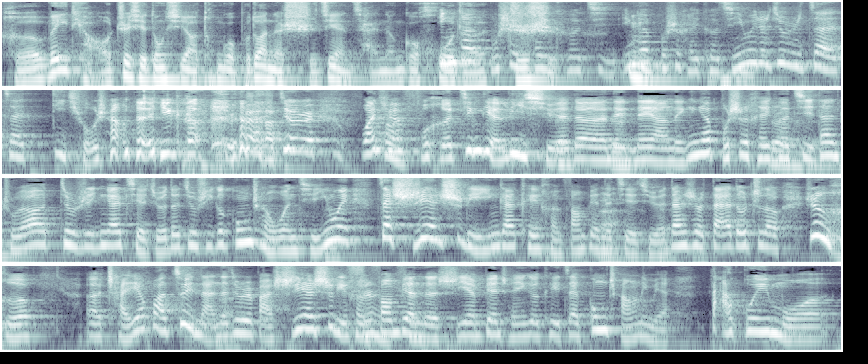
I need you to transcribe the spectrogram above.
和微调这些东西要通过不断的实践才能够获应该得不是黑知识。科技，应该不是黑科技，因为这就是在在地球上的一个，就是完全符合经典力学的那那样的，应该不是黑科技，但主要就是应该解决的就是一个工程问题，因为在实验室里应该可以很方便的解决，但是大家都知道，任何呃产业化最难的就是把实验室里很方便的实验变成一个可以在工厂里面大规模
